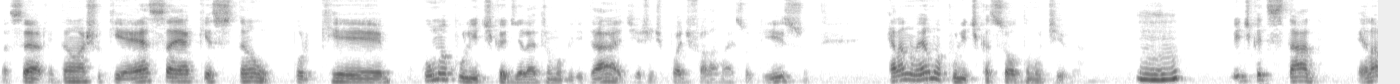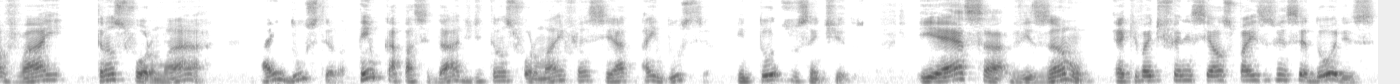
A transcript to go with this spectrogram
Tá certo? Então, acho que essa é a questão, porque uma política de eletromobilidade, a gente pode falar mais sobre isso, ela não é uma política só automotiva. Uhum. Política de Estado. Ela vai transformar a indústria tem capacidade de transformar e influenciar a indústria em todos os sentidos. E essa visão é que vai diferenciar os países vencedores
